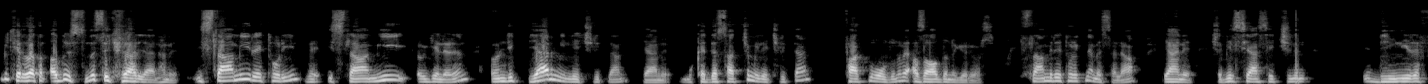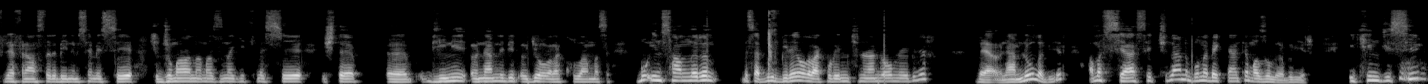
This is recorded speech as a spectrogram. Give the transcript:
bir kere zaten adı üstünde seküler yani hani İslami retoriğin ve İslami ögelerin önceki diğer milliyetçilikten yani mukaddesatçı milliyetçilikten farklı olduğunu ve azaldığını görüyoruz. İslami retorik ne mesela? Yani işte bir siyasetçinin dini referansları benimsemesi, işte cuma namazına gitmesi, işte e, dini önemli bir öge olarak kullanması. Bu insanların mesela bir birey olarak bu benim için önemli olmayabilir veya önemli olabilir ama siyasetçilerin buna beklentim azalıyor bu bir. İkincisi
